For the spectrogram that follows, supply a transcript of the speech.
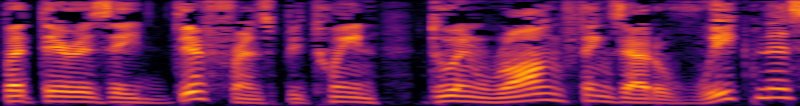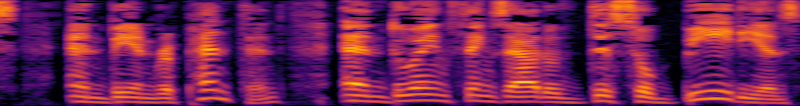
but there is a difference between doing wrong things out of weakness and being repentant and doing things out of disobedience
